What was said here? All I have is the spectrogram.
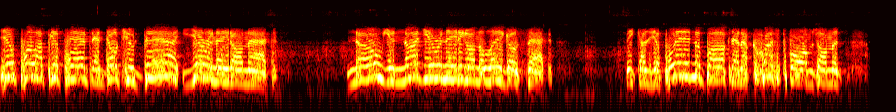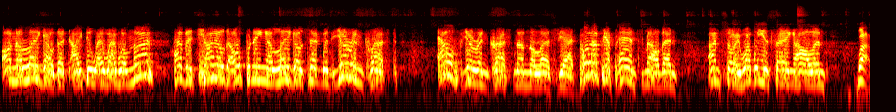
You pull up your pants and don't you dare urinate on that. No, you're not urinating on the Lego set. Because you put it in the box and a crust forms on the on the Lego that I do. I, I will not have a child opening a Lego set with urine crust. Elf urine crust nonetheless yet. Pull up your pants, Melvin. I'm sorry, what were you saying, Holland? Well,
